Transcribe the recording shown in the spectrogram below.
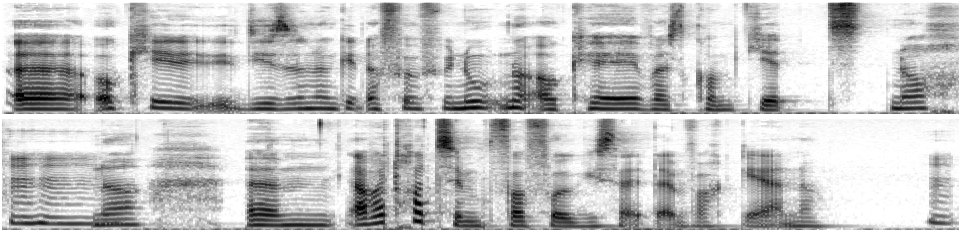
äh, okay, die Sendung geht noch fünf Minuten, okay, was kommt jetzt noch? Mhm. Ne? Ähm, aber trotzdem verfolge ich es halt einfach gerne. Mhm.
